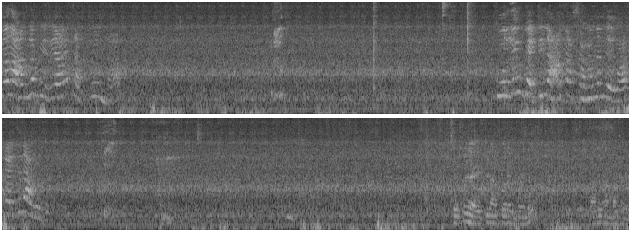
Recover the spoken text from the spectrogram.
నా దాంట్లో బిర్యానీ తక్కువ ఉందా కూల్ డ్రింక్ పెట్టినా నాకు సంబంధం లేదు వాటర్ అయితే తాగొద్దు చెప్పు ఎట్టి కానీ కంపల్సరీ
